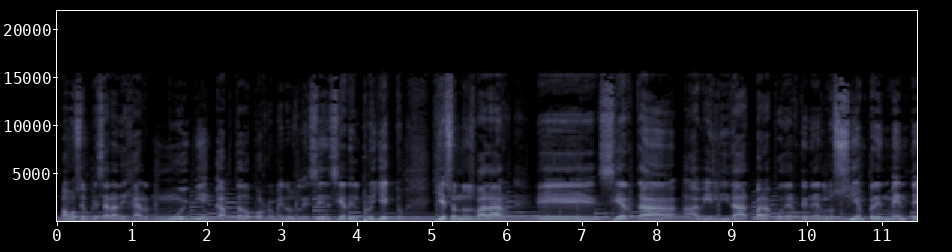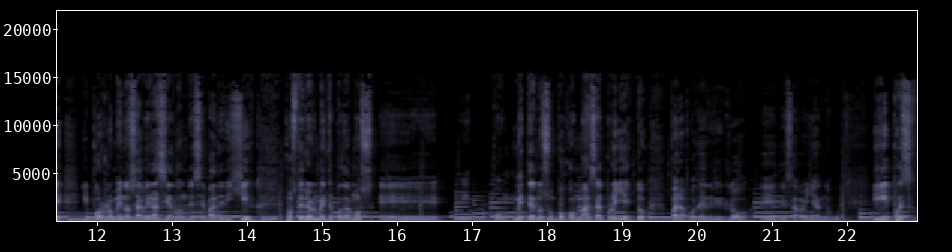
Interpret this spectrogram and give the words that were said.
vamos a empezar a dejar muy bien captado por lo menos la esencia del proyecto. Y eso nos va a dar eh, cierta habilidad para poder tenerlo siempre en mente y por lo menos saber hacia dónde se va a dirigir. Posteriormente podamos... Eh, meternos un poco más al proyecto para poder irlo eh, desarrollando. Y pues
